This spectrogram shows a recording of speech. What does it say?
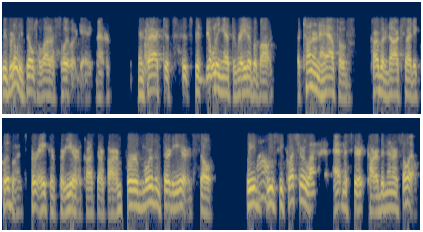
we've really built a lot of soil organic matter. In fact, it's it's been building at the rate of about a ton and a half of carbon dioxide equivalents per acre per year across our farm for more than 30 years. So we've, wow. we've sequestered a lot of atmospheric carbon in our soil.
